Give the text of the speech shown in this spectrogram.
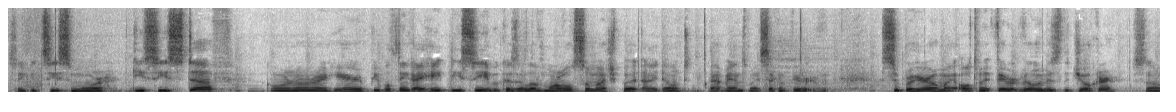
So you can see some more DC stuff going on right here. People think I hate DC because I love Marvel so much, but I don't. Batman's my second favorite superhero. My ultimate favorite villain is the Joker. So,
